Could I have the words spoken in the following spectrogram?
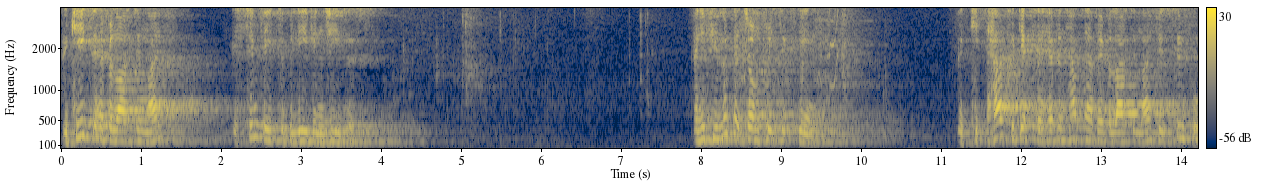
The key to everlasting life is simply to believe in Jesus. And if you look at John 3:16, how to get to heaven, how to have everlasting life is simple.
